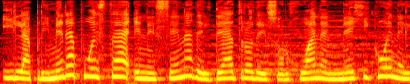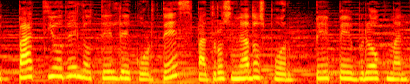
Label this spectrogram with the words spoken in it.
y la primera puesta en escena del Teatro de Sor Juana en México en el patio del Hotel de Cortés, patrocinados por Pepe Brockman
